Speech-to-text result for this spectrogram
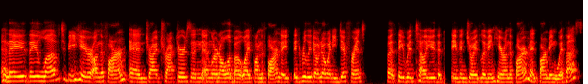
And they they love to be here on the farm and drive tractors and, and learn all about life on the farm. They they really don't know any different but they would tell you that they've enjoyed living here on the farm and farming with us.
